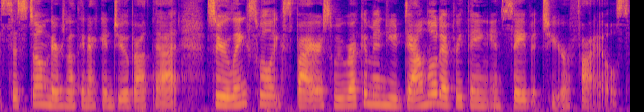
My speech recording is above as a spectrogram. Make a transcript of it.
system. There's nothing I can do about that. So your links will expire. So we recommend you download everything and save it to your files.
